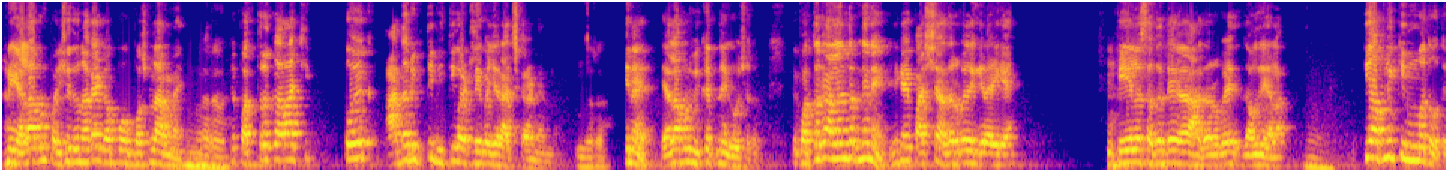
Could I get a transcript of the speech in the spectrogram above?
आणि याला आपण पैसे देऊन हा काय गप्प बसणार नाही. बरोबर. म्हणजे पत्रकाराची तो एक आदरयुक्ती भीती वाटली पाहिजे राजकारण्यांना. की नाही याला आपण विकत नाही घेऊ शकत. ते पत्रकार आल्यानंतर नाही नाही हे काही पाचशे हजार रुपये गिराईक आहे. ते याला सतत ते हजार रुपये जाऊ दे याला. ती आपली किंमत होते.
